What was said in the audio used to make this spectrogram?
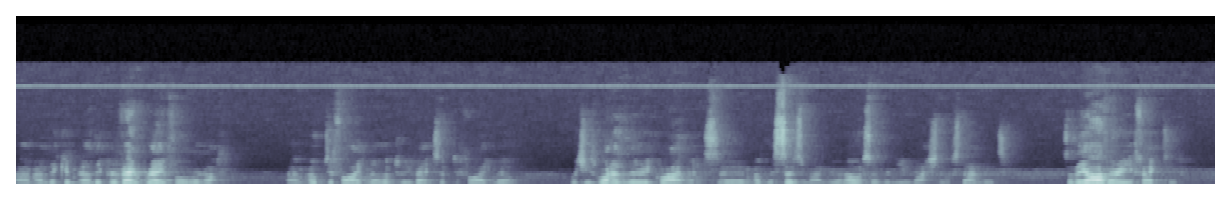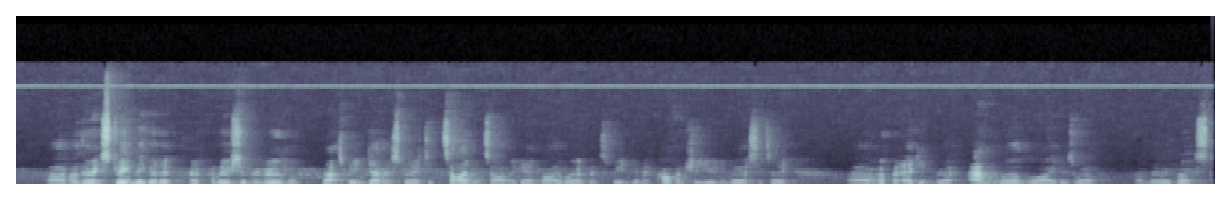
Um, and, they can, and they prevent rainfall runoff um, up to 5 mil, up to events up to 5 mil, which is one of the requirements um, of the SUDS manual and also the new national standards. So they are very effective. Um, and they're extremely good at, at pollution removal. That's been demonstrated time and time again by work that's been done at Coventry University, um, up at Edinburgh, and worldwide as well, and they're robust.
